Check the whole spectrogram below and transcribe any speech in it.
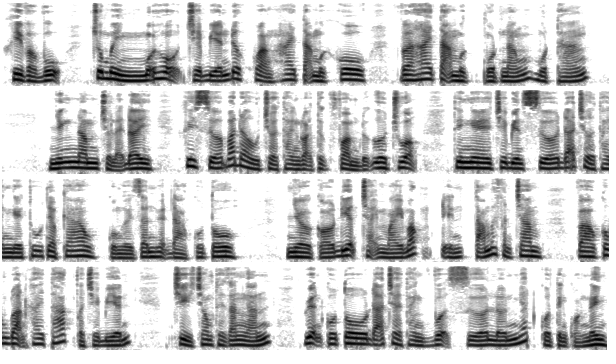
Khi vào vụ, trung bình mỗi hộ chế biến được khoảng 2 tạ mực khô và 2 tạ mực một nắng một tháng. Những năm trở lại đây, khi sứa bắt đầu trở thành loại thực phẩm được ưa chuộng, thì nghề chế biến sứa đã trở thành nghề thu nhập cao của người dân huyện đảo Cô Tô nhờ có điện chạy máy móc đến 80% vào công đoạn khai thác và chế biến. Chỉ trong thời gian ngắn, huyện Cô Tô đã trở thành vựa sứa lớn nhất của tỉnh Quảng Ninh.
